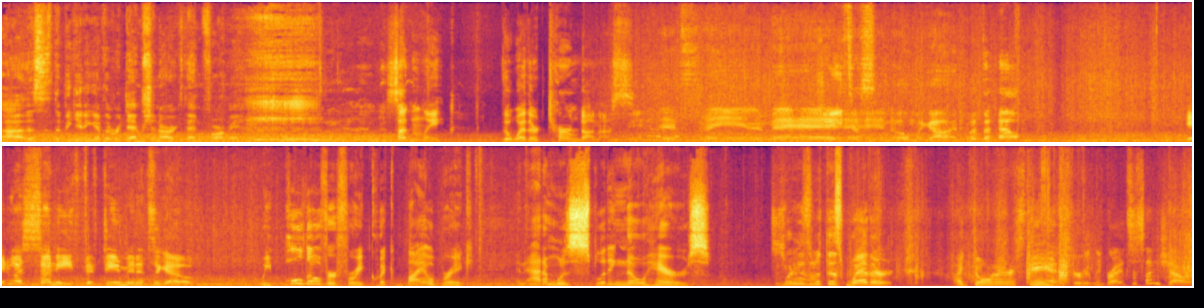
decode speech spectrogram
Ah, this is the beginning of the redemption arc then for me. Suddenly, the weather turned on us. It's raining man. Jesus. Oh my god. What the hell? It was sunny 15 minutes ago. We pulled over for a quick bio break, and Adam was splitting no hairs. What is with this weather? I don't understand. Perfectly bright. It's a sun shower.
